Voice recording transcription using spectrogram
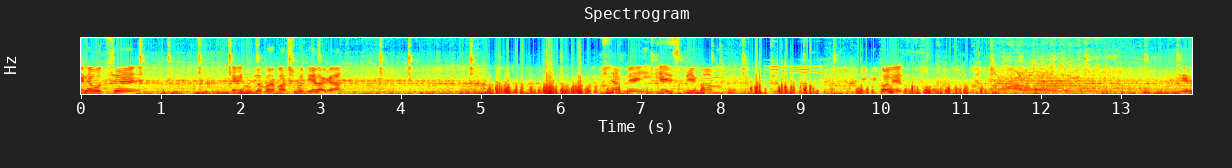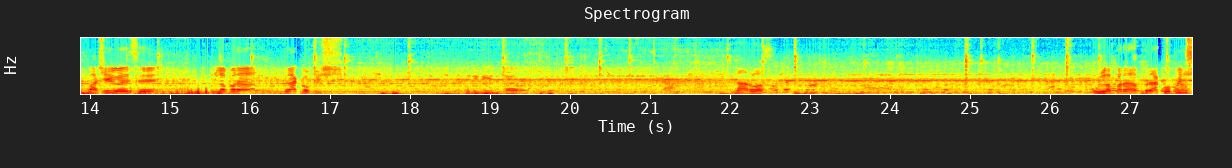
এটা হচ্ছে, দেখেন উল্লাপাড়া পার্শ্ববর্তী এলাকা। সামনেই এইচ টি ইমাম ডিগ্রি কলেজ। এর পাশেই রয়েছে উল্লাপাড়া ব্রাক অফিস। না আছে উল্লাপাড়া ব্রাক অফিস।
